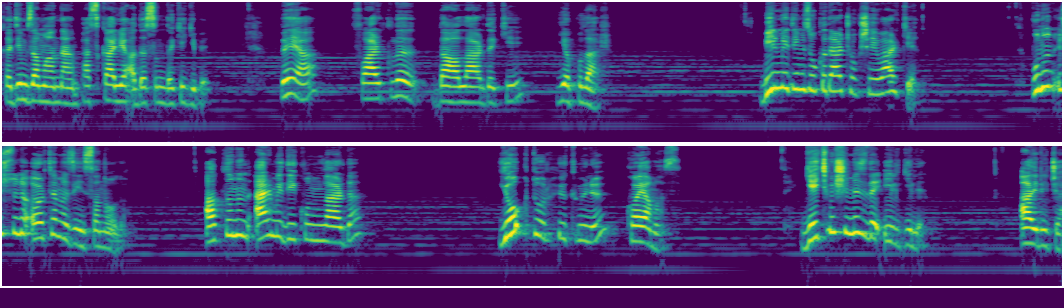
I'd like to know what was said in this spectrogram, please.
kadim zamandan Paskalya adasındaki gibi veya farklı dağlardaki yapılar. Bilmediğimiz o kadar çok şey var ki. Bunun üstünü örtemez insanoğlu. Aklının ermediği konularda yoktur hükmünü koyamaz. Geçmişimizle ilgili ayrıca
